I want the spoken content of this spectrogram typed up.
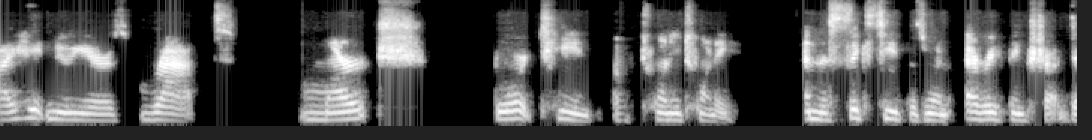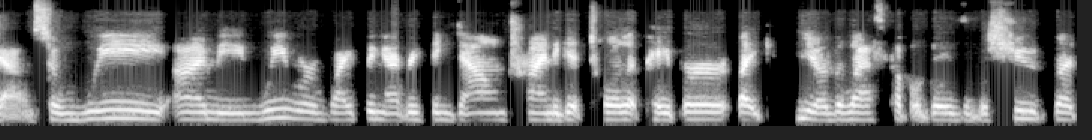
I Hate New Year's wrapped March 14th of 2020. And the 16th is when everything shut down. So we, I mean, we were wiping everything down, trying to get toilet paper, like, you know, the last couple of days of the shoot. But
